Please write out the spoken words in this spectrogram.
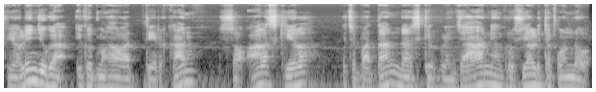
Violin juga ikut mengkhawatirkan soal skill, kecepatan, dan skill kelincahan yang krusial di taekwondo.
